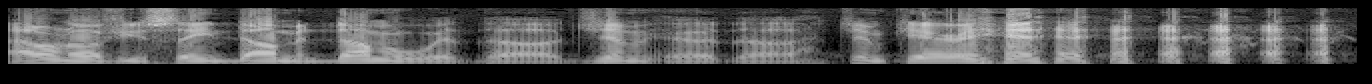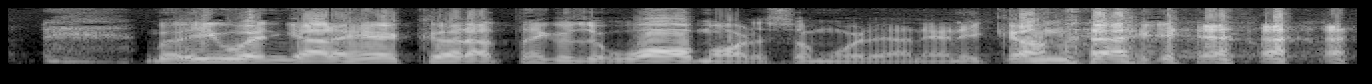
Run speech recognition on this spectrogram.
I don't know if you've seen Dumb and Dumber with uh, Jim uh, uh, Jim Carrey, but he went and got a haircut. I think it was at Walmart or somewhere down there. And he come back,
